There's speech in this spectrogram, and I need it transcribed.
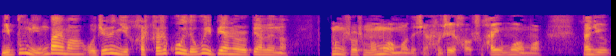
你不明白吗？我觉得你还还是故意的为辩论而辩论呢。梦说什么默默的享受这些好处，还有默默，那就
